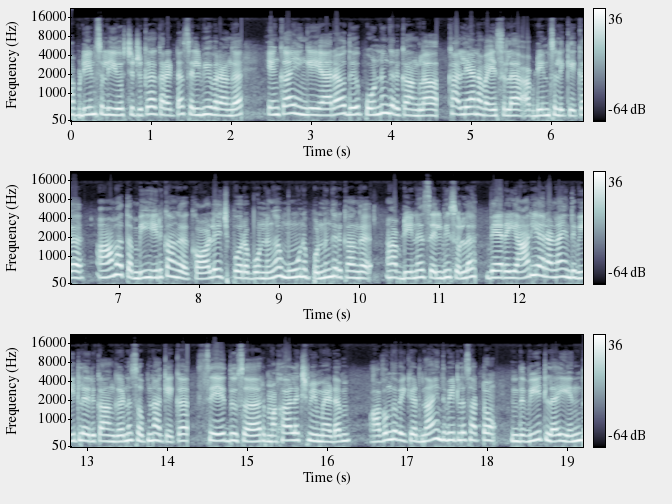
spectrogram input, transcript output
அப்படின்னு சொல்லி யோசிச்சுட்டு இருக்க கரெக்டாக செல்வி வராங்க. எங்கா இங்கே யாராவது பொண்ணுங்க இருக்காங்களா? கல்யாண வயசில் அப்படின்னு சொல்லி கேட்க ஆமாம் தம்பி இருக்காங்க. காலேஜ் போகிற பொண்ணுங்க மூணு பொண்ணுங்க இருக்காங்க. அப்படின்னு செல்வி சொல்ல வேற யார் யாரெல்லாம் இந்த வீட்டில் இருக்காங்கன்னு சொப்னா கேட்க சேது சார் மகாலட்சுமி மேடம் அவங்க வைக்கிறது தான் இந்த வீட்டில் சட்டம். இந்த வீட்டில் எந்த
